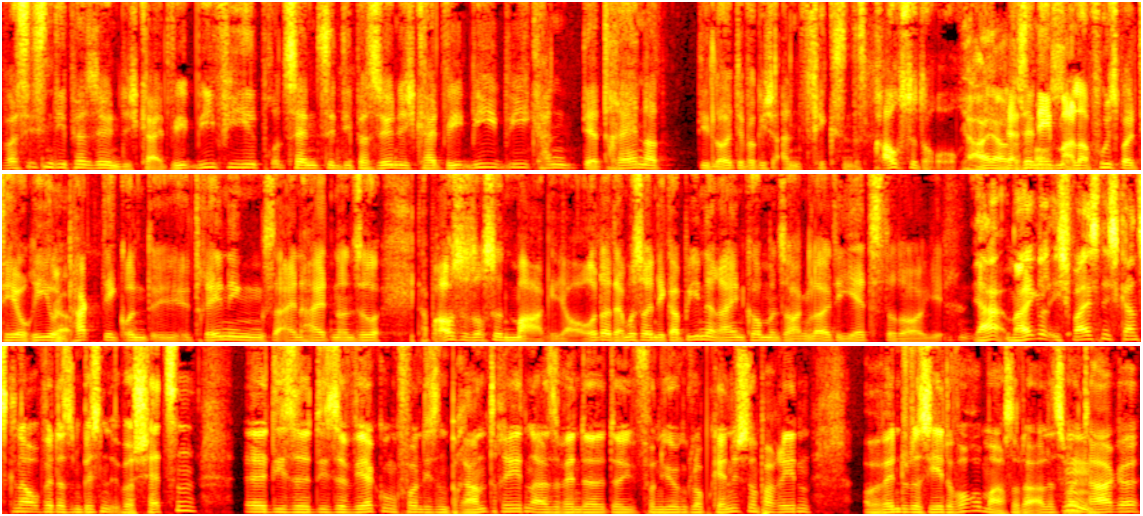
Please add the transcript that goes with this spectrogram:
was ist denn die Persönlichkeit? Wie, wie viel Prozent sind die Persönlichkeit? Wie, wie, wie kann der Trainer die Leute wirklich anfixen. Das brauchst du doch auch. Ja, ja, Das das ist ja neben du. aller Fußballtheorie und Ja. Taktik und äh, Trainingseinheiten und so, da brauchst du doch so einen Magier, oder? Der muss doch in die Kabine reinkommen und sagen, Leute, jetzt oder je. Ja, Michael, ich weiß nicht ganz genau, ob wir das ein bisschen überschätzen, äh, diese, diese Wirkung von diesen Brandreden. Also wenn der, der von Jürgen Klopp kenne ich so ein paar Reden, aber wenn du das jede Woche machst oder alle zwei Hm. Tage,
